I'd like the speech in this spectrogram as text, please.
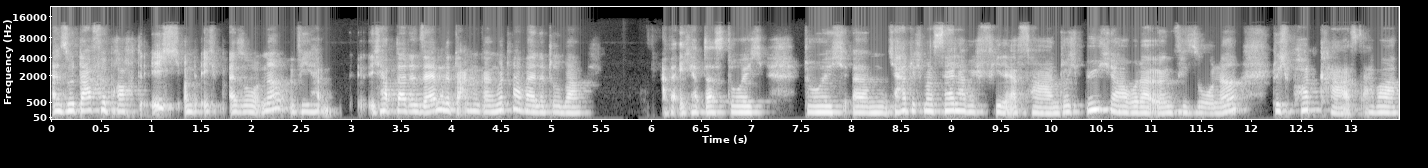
also dafür brauchte ich und ich, also, ne, wie, ich habe da denselben Gedankengang mittlerweile drüber. Aber ich habe das durch, durch, ähm, ja, durch Marcel habe ich viel erfahren, durch Bücher oder irgendwie so, ne, durch Podcast. Aber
